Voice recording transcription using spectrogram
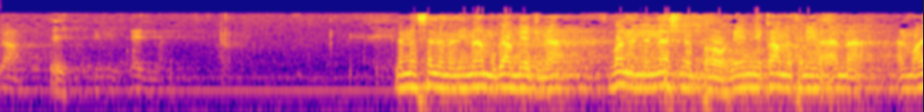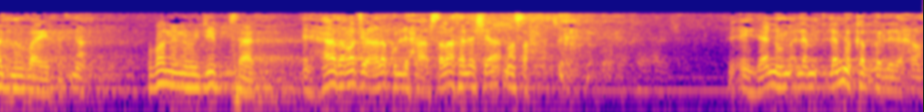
وقام إيه؟ يجمع لما سلم الإمام وقام يجمع ظن أن الناس نبهوه إقامة الإمام- المؤذن ضعيفة نعم وظن أنه يجيب ثالث إيه هذا الرجل على كل حال. صلاة العشاء ما صحت إيه لأنه لم لم يكبر للإحرام.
